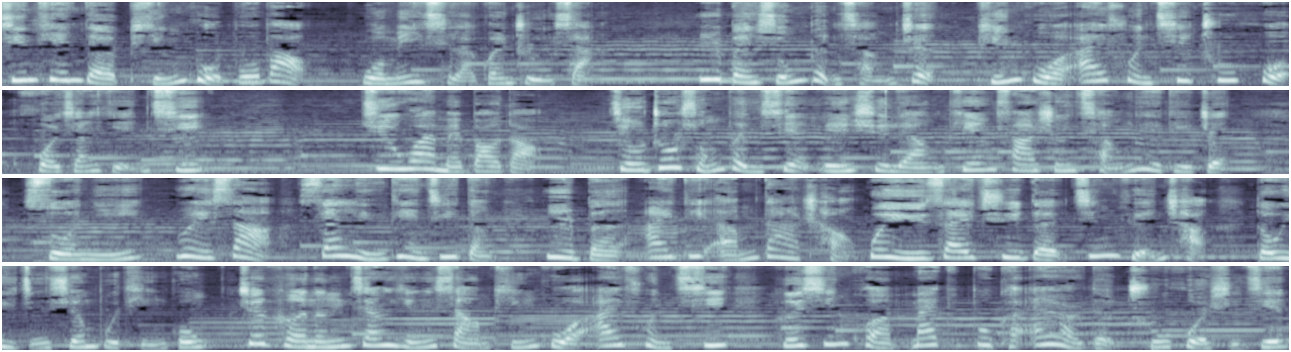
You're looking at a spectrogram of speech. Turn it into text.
今天的苹果播报，我们一起来关注一下。日本熊本强震，苹果 iPhone 七出货或将延期。据外媒报道，九州熊本县连续两天发生强烈地震，索尼、瑞萨、三菱电机等日本 IDM 大厂位于灾区的晶圆厂都已经宣布停工，这可能将影响苹果 iPhone 七和新款 MacBook Air 的出货时间。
